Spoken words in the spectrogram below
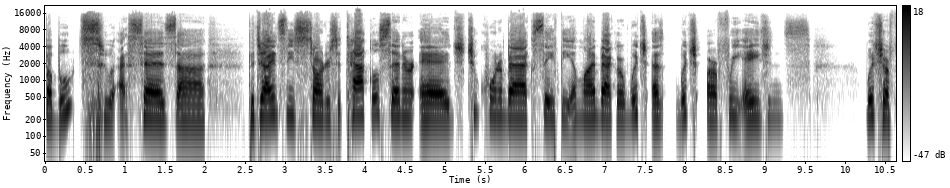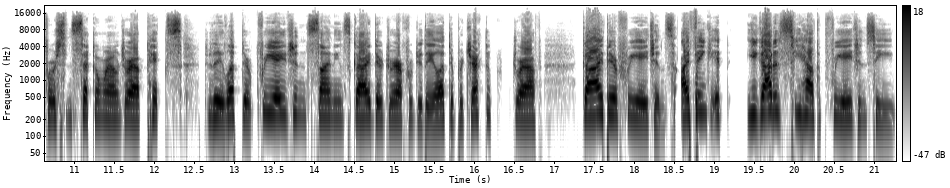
Baboots, who uh, says, uh, the Giants need starters at tackle, center, edge, two cornerbacks, safety, and linebacker, which as which are free agents, which are first and second round draft picks? Do they let their free agent signings guide their draft, or do they let the projected draft guide their free agents? I think it. You got to see how the free agency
